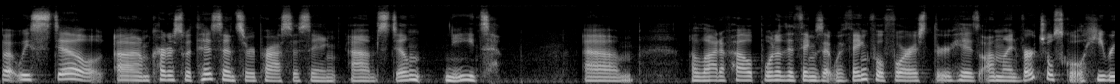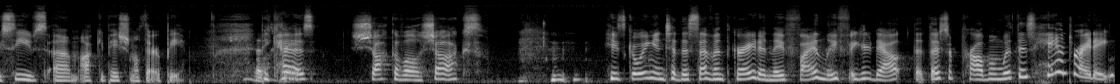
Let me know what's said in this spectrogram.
but we still um, Curtis with his sensory processing um, still needs um, a lot of help. One of the things that we're thankful for is through his online virtual school, he receives um, occupational therapy That's because great. shock of all shocks. He's going into the seventh grade, and they finally figured out that there's a problem with his handwriting.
